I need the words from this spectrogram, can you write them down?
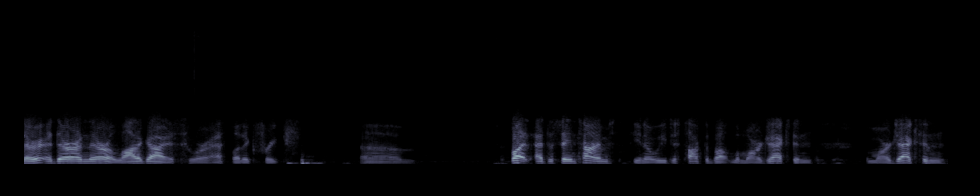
there, there, are, and there are a lot of guys who are athletic freaks. Um, but at the same time, you know, we just talked about Lamar Jackson. Lamar Jackson,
